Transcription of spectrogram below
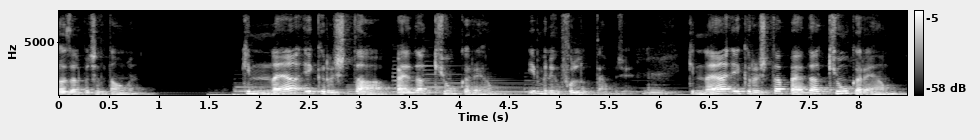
गज़ल पे चलता हूँ मैं। कि नया एक रिश्ता पैदा क्यों करें हम? ये मीनिंगफुल लगता है मुझे। कि नया एक रिश्ता पैदा क्यों करें हम?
